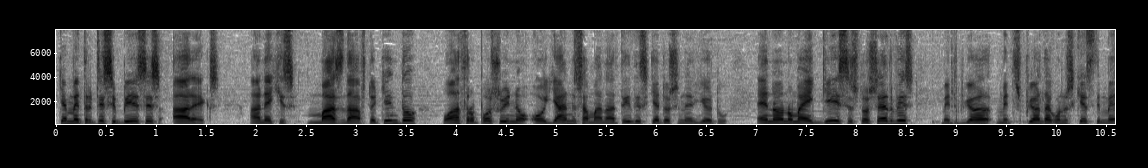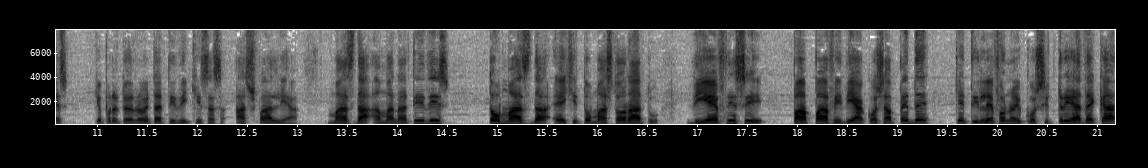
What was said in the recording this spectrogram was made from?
και μετρητή συμπίεσης RX. Αν έχεις Mazda αυτοκίνητο, ο άνθρωπός σου είναι ο Γιάννης Αμανατίδης και το συνεργείο του. Ένα όνομα εγγύησης στο σέρβις με, τις πιο, με τις πιο ανταγωνιστικές τιμές και προτεραιότητα τη δική σας ασφάλεια. Mazda Αμανατίδης, το Mazda έχει το μάστορά του. Διεύθυνση Παπάφη 205 και τηλέφωνο 2310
